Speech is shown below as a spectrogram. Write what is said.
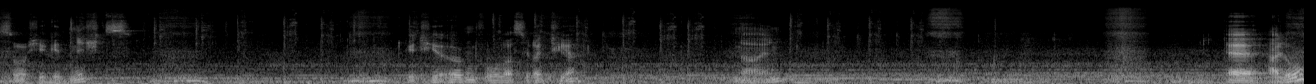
So, hier geht nichts. hier irgendwo was direkt hier? Nein. Äh, hallo?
